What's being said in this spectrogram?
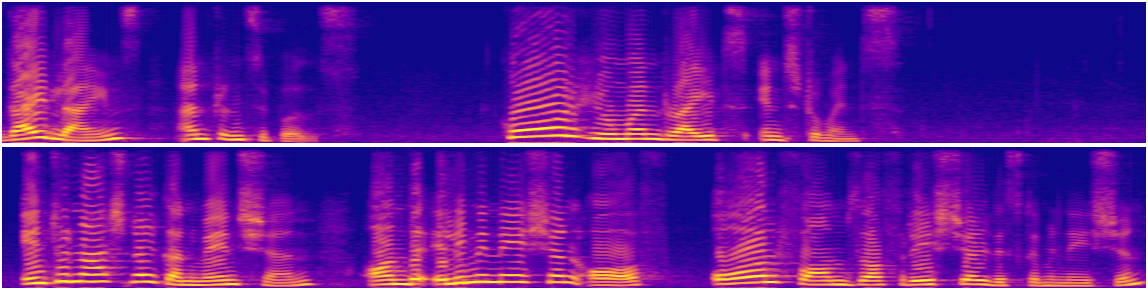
guidelines and principles. Core human rights instruments International Convention on the Elimination of all forms of racial discrimination,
